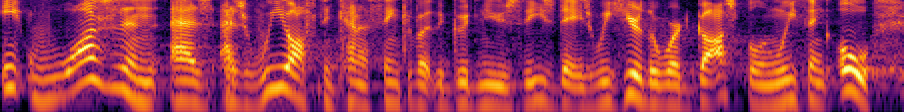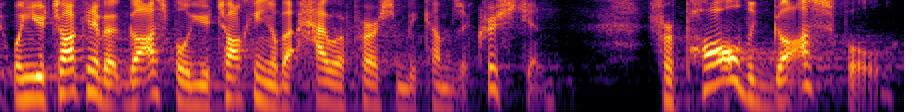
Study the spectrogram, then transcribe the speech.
It wasn't as, as we often kind of think about the good news these days. We hear the word gospel and we think, oh, when you're talking about gospel, you're talking about how a person becomes a Christian. For Paul, the gospel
